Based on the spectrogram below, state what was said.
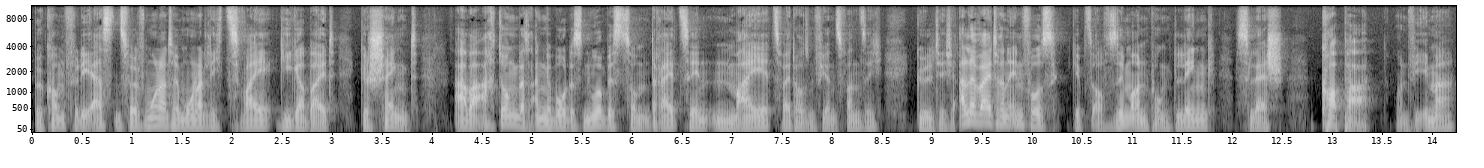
bekommt für die ersten zwölf Monate monatlich 2 Gigabyte geschenkt. Aber Achtung, das Angebot ist nur bis zum 13. Mai 2024 gültig. Alle weiteren Infos gibt's auf simon.link slash copper und wie immer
